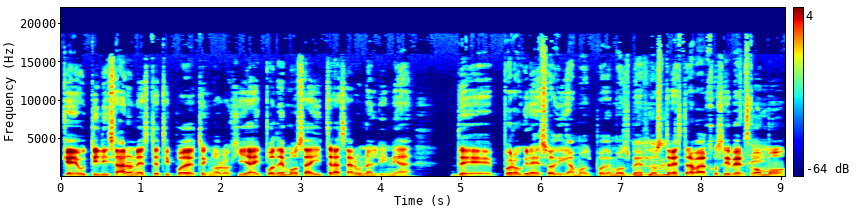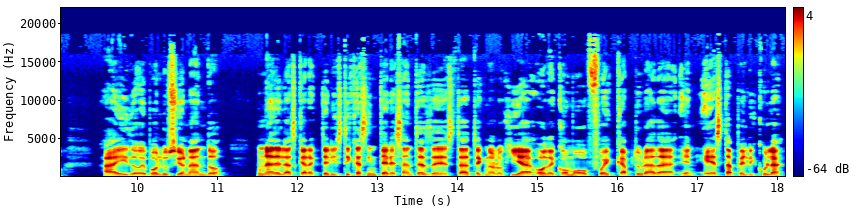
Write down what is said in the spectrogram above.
que utilizaron este tipo de tecnología y podemos ahí trazar una línea de progreso, digamos, podemos ver los tres trabajos y ver cómo ha ido evolucionando. Una de las características interesantes de esta tecnología o de cómo fue capturada en esta película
